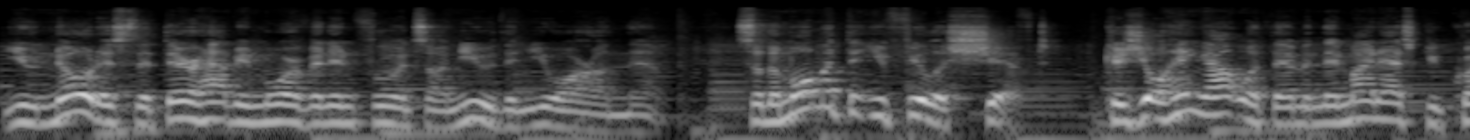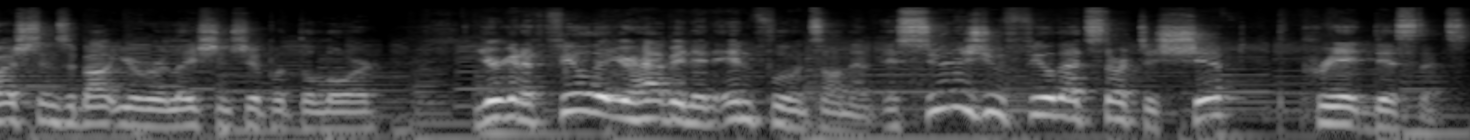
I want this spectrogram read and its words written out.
you notice that they're having more of an influence on you than you are on them. So the moment that you feel a shift, because you'll hang out with them and they might ask you questions about your relationship with the Lord, you're going to feel that you're having an influence on them. As soon as you feel that start to shift, create distance.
